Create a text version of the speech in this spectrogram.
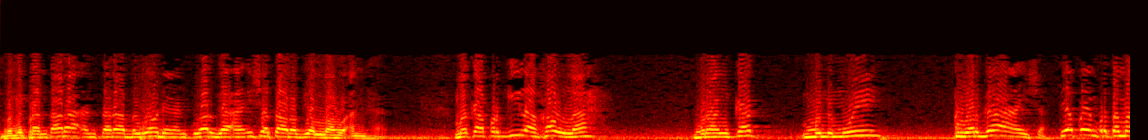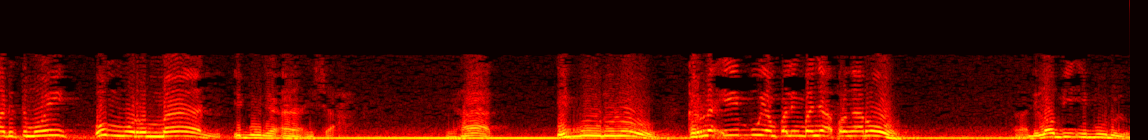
Sebagai perantara antara beliau dengan keluarga Aisyah radhiyallahu anha. Maka pergilah khawlah berangkat menemui keluarga Aisyah. Siapa yang pertama ditemui? Ummu Rumman, ibunya Aisyah. Lihat, ibu dulu karena ibu yang paling banyak pengaruh. Nah, di lobi ibu dulu.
